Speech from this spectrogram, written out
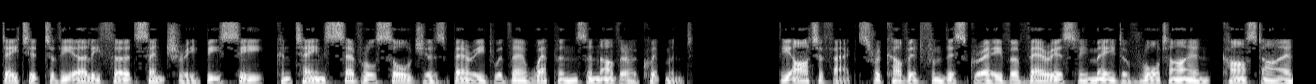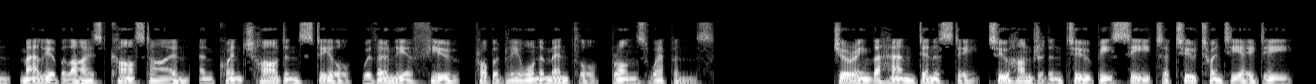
dated to the early 3rd century BC, contains several soldiers buried with their weapons and other equipment. The artifacts recovered from this grave are variously made of wrought iron, cast iron, malleabilized cast iron, and quench-hardened steel, with only a few, probably ornamental, bronze weapons. During the Han dynasty 202 BC to 220 AD,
